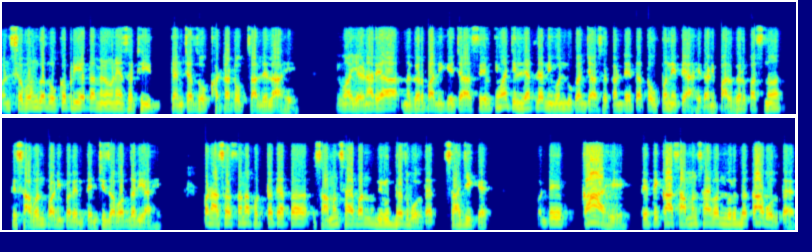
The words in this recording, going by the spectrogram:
पण सवंग लोकप्रियता मिळवण्यासाठी त्यांचा जो खटाटोप चाललेला आहे किंवा येणाऱ्या नगरपालिकेच्या असेल किंवा जिल्ह्यातल्या निवडणुकांच्या असेल कारण ते आता उपनेते आहेत आणि पालघरपासनं ते सावंतवाडीपर्यंत त्यांची जबाबदारी आहे. पण असं असताना फक्त ते आता सामंत साहेबांविरुद्धच बोलतायत साहजिक आहे. पण ते का आहे? ते ते का सामंत साहेबांविरुद्ध का बोलतायत?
